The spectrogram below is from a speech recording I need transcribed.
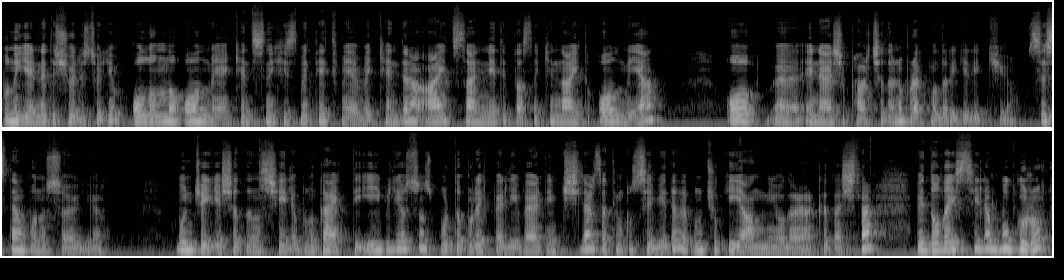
bunu yerine de şöyle söyleyeyim. Olumlu olmayan, kendisine hizmet etmeyen ve kendine ait zannedip aslında kendine ait olmayan o e, enerji parçalarını bırakmaları gerekiyor. Sistem bunu söylüyor. Bunca yaşadığınız şeyle bunu gayet de iyi biliyorsunuz. Burada bu rehberliği verdiğim kişiler zaten bu seviyede ve bunu çok iyi anlıyorlar arkadaşlar. Ve dolayısıyla bu grup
